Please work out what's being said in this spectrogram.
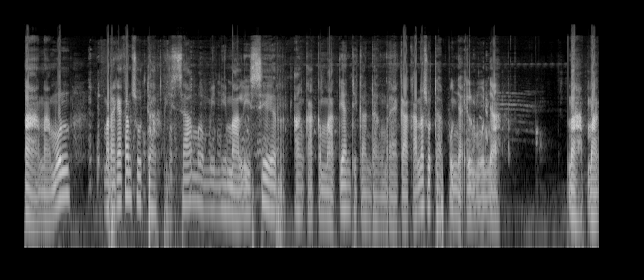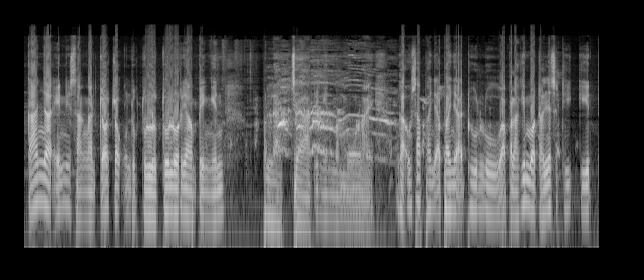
Nah namun mereka kan sudah bisa meminimalisir angka kematian di kandang mereka karena sudah punya ilmunya. Nah makanya ini sangat cocok untuk dulur-dulur yang pingin belajar ingin memulai. Nggak usah banyak-banyak dulu apalagi modalnya sedikit.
